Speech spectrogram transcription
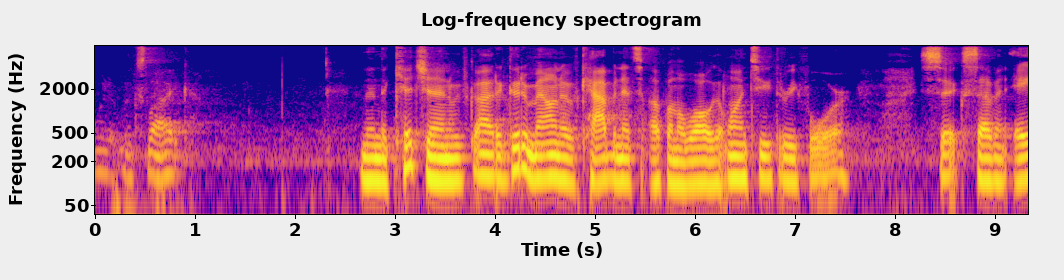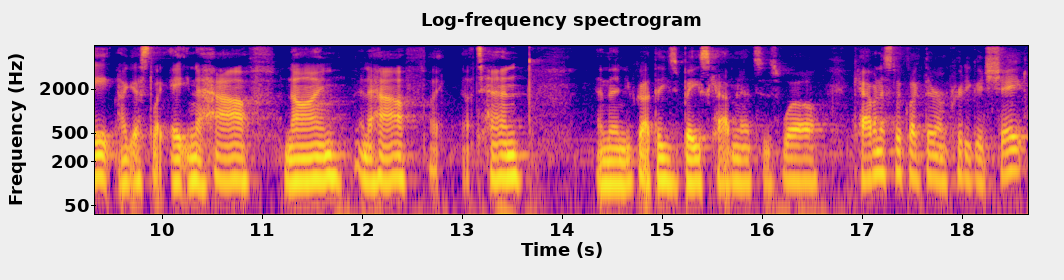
What it looks like. And then the kitchen, we've got a good amount of cabinets up on the wall. We got one, two, three, four, six, seven, eight. I guess like eight and a half, nine and a half, like a 10. And then you've got these base cabinets as well. Cabinets look like they're in pretty good shape.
